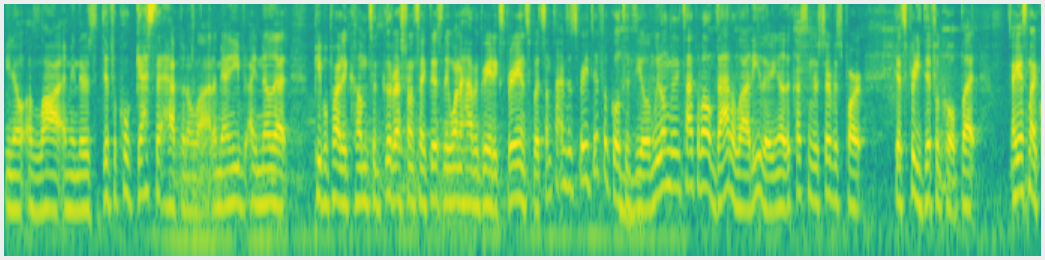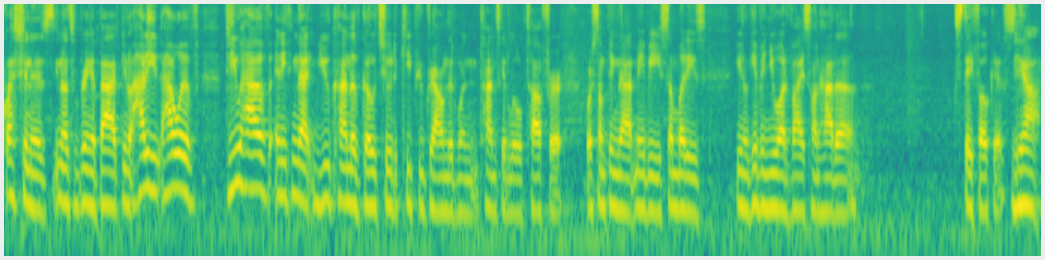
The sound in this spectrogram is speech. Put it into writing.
you know, a lot. I mean, there's difficult guests that happen a lot. I mean, I, I know that people probably come to good restaurants like this and they want to have a great experience, but sometimes it's very difficult to deal. And we don't really talk about that a lot either. You know, the customer service part gets pretty difficult. But I guess my question is, you know, to bring it back, you know, how do you how have do you have anything that you kind of go to to keep you grounded when times get a little tough, or or something that maybe somebody's, you know, giving you advice on how to stay focused? Yeah.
